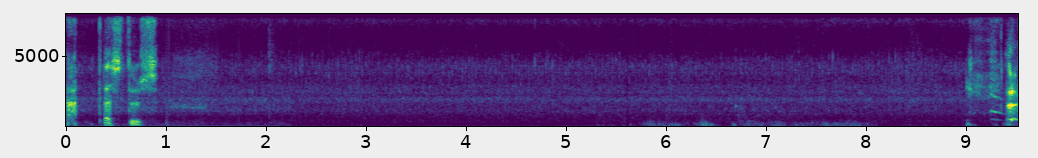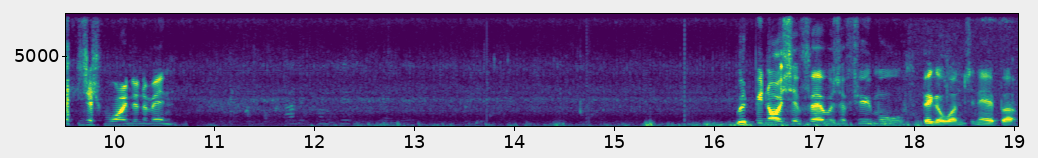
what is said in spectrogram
Testers. He's just winding them in. Would be nice if there was a few more bigger ones in here, but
